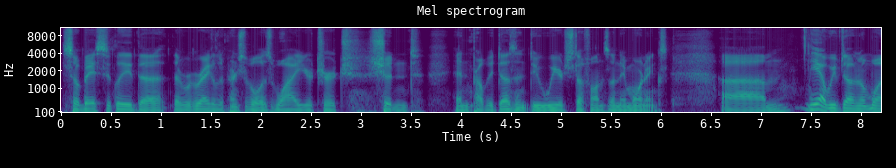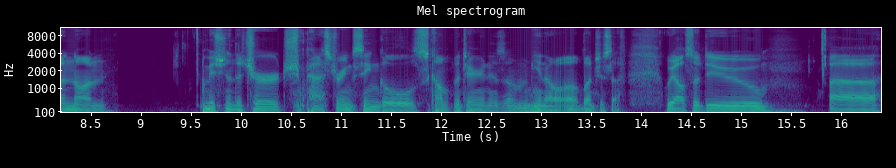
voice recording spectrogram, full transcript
So basically, the the regulative principle is why your church shouldn't and probably doesn't do weird stuff on Sunday mornings. Um, yeah, we've done one on mission of the church, pastoring singles, complementarianism, you know, a bunch of stuff. We also do uh,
